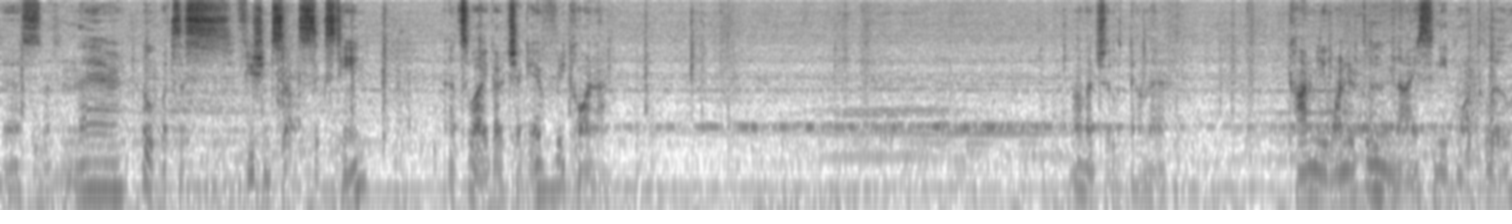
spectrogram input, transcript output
There's nothing there. Oh, what's this? Fusion cell 16. That's why I gotta check every corner. I'll eventually look down there. Economy Wonder Glue, nice. Need more glue.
